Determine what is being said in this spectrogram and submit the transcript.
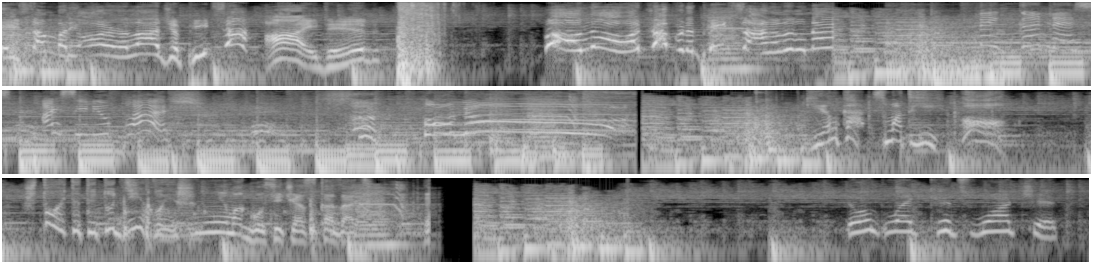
Hey, somebody order a larger pizza? I did. Oh no, I'm dropping a pizza on a little man. Thank goodness! I see new flesh! oh no! Генка, смотри! Что это ты тут делаешь? Не могу сейчас сказать. Don't let kids watch it.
